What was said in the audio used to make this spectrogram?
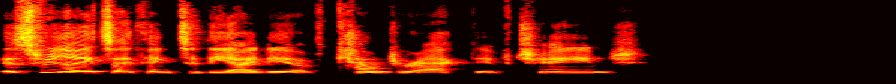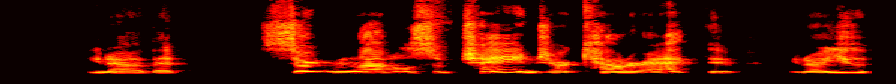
this relates, I think, to the idea of counteractive change. You know, that certain levels of change are counteractive. You know, you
